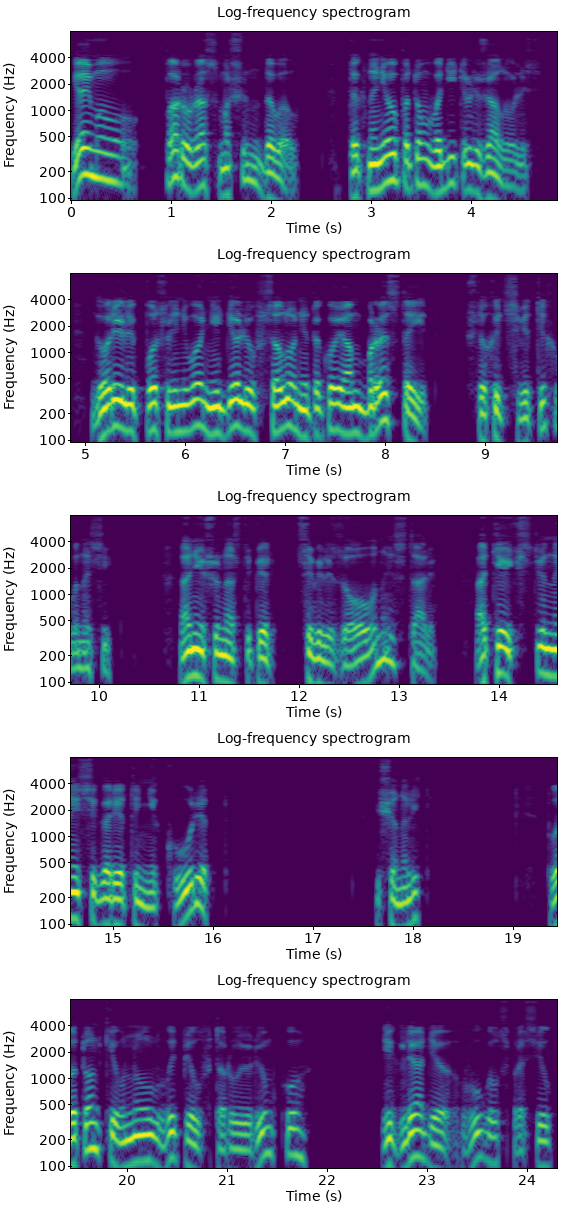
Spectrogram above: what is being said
Я ему пару раз машину давал, так на него потом водители жаловались. Говорили, после него неделю в салоне такой амбре стоит, что хоть святых выноси. Они ж у нас теперь цивилизованные стали. Отечественные сигареты не курят. Еще налить? Платон кивнул, выпил вторую рюмку и, глядя в угол, спросил,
